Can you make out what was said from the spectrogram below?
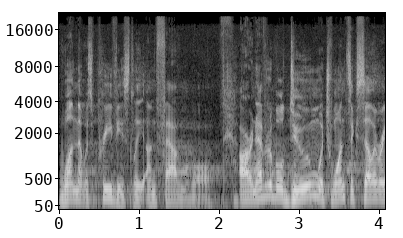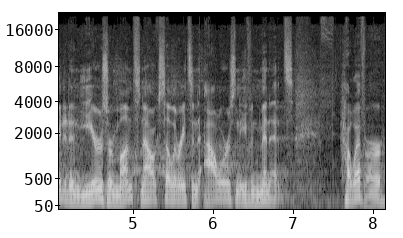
one that was previously unfathomable. Our inevitable doom, which once accelerated in years or months, now accelerates in hours and even minutes. However,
